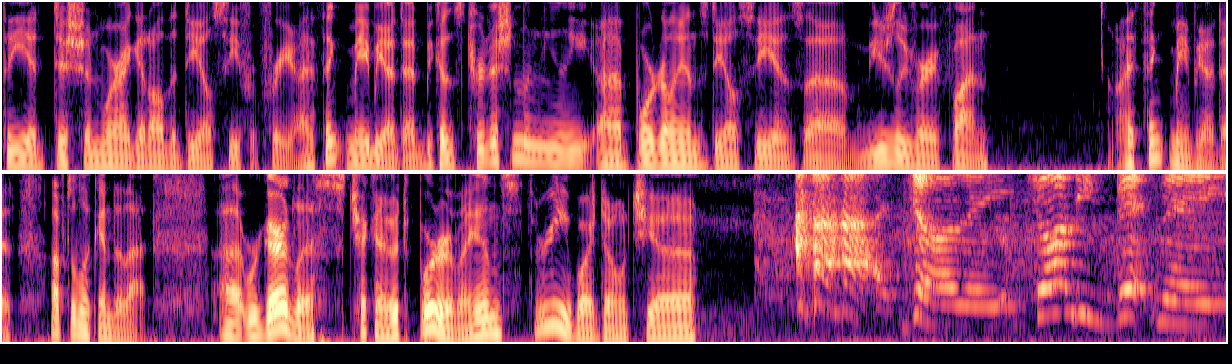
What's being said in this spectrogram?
the edition where I get all the DLC for free. I think maybe I did because traditionally uh, Borderlands DLC is uh, usually very fun. I think maybe I did. I'll have to look into that. Uh, regardless, check out Borderlands 3, why don't you? Jolly, Jolly bit me.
